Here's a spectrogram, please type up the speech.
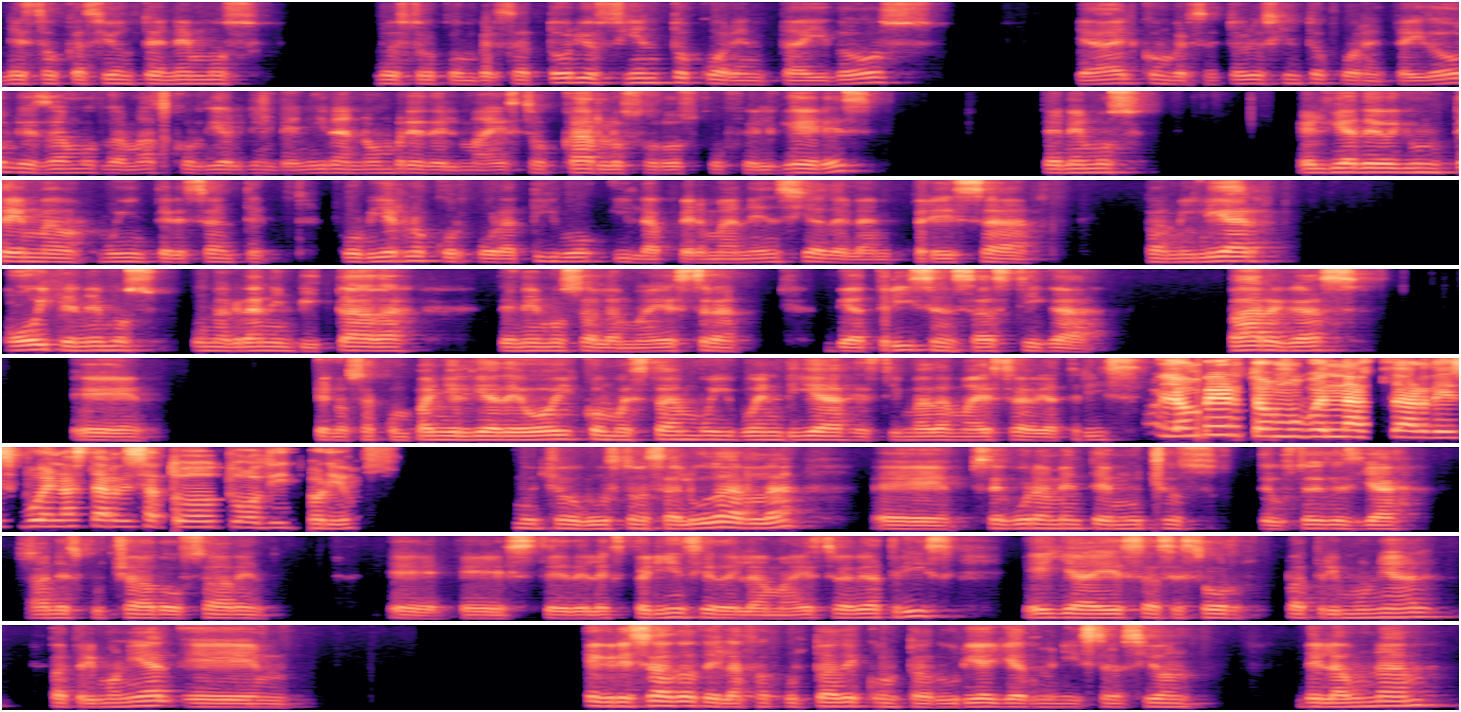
En esta ocasión tenemos nuestro conversatorio 142. Ya el conversatorio 142, les damos la más cordial bienvenida en nombre del maestro Carlos Orozco Felgueres. Tenemos el día de hoy un tema muy interesante, gobierno corporativo y la permanencia de la empresa familiar. Hoy tenemos una gran invitada, tenemos a la maestra Beatriz Enzástiga Vargas, eh, que nos acompaña el día de hoy. ¿Cómo está? Muy buen día, estimada maestra Beatriz. Hola Humberto, muy buenas tardes. Buenas tardes a todo tu auditorio. Mucho gusto en saludarla. Eh, seguramente muchos de ustedes ya han escuchado, saben eh, este, de la experiencia de la maestra Beatriz. Ella es asesor patrimonial, patrimonial egresada de la Facultad de Contaduría y Administración de la UNAM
